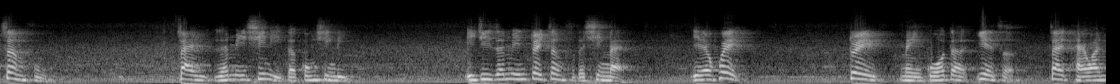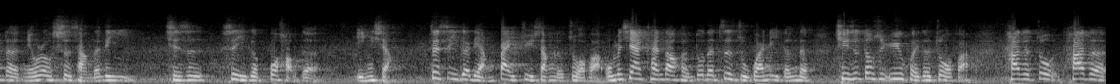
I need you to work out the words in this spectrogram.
政府在人民心里的公信力，以及人民对政府的信赖，也会对美国的业者在台湾的牛肉市场的利益，其实是一个不好的影响。这是一个两败俱伤的做法。我们现在看到很多的自主管理等等，其实都是迂回的做法。它的做它的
